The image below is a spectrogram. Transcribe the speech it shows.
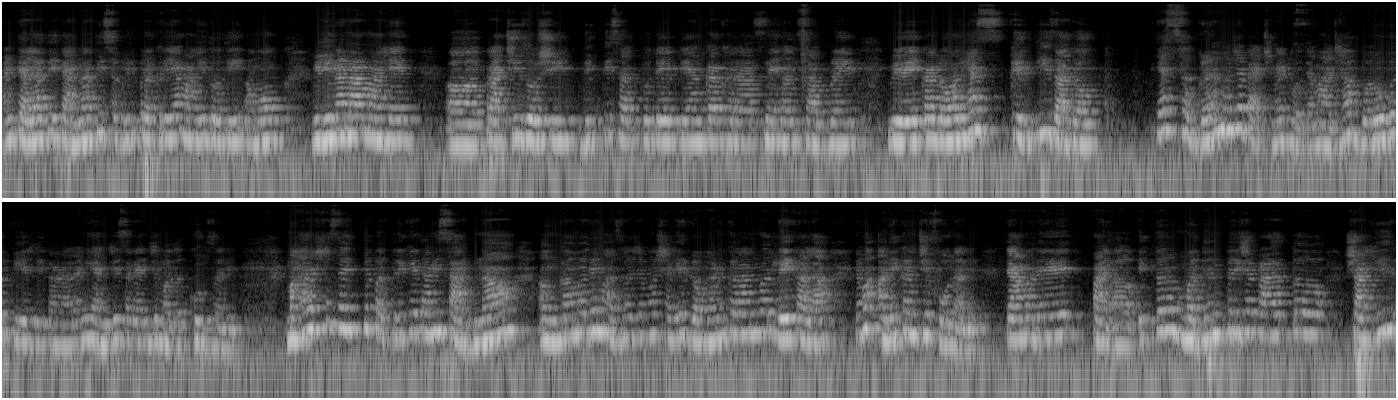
आणि त्याला ते त्यांना ती सगळी प्रक्रिया माहीत होती. अमोक विलीना मॅम आहेत प्राची जोशी दीप्ती सातपुते प्रियांका खरा स्नेहल साबळे विवेका लोहार ह्या कीर्ती जाधव या सगळ्या माझ्या बॅचमेट होत्या. माझ्या बरोबर पीएचडी करणाऱ्या आणि यांची सगळ्यांची मदत खूप झाली. महाराष्ट्र साहित्य पत्रिकेत आणि साधना अंकामध्ये माझा जेव्हा शाहीर गव्हाणकरांवर लेख आला तेव्हा अनेकांचे फोन आले. त्यामध्ये एकतर मध्यंतरीच्या काळात शाहीर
